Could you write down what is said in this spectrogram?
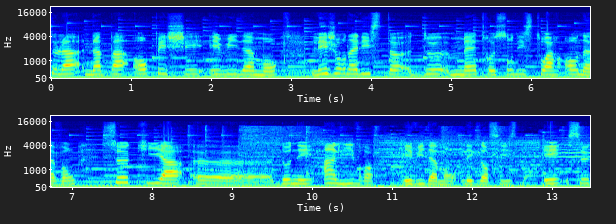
cela n'a pas empêché évidemment les journalistes de mettre son histoire en avant, ce qui a euh, donné un livre, évidemment, l'exorcisme, et ce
